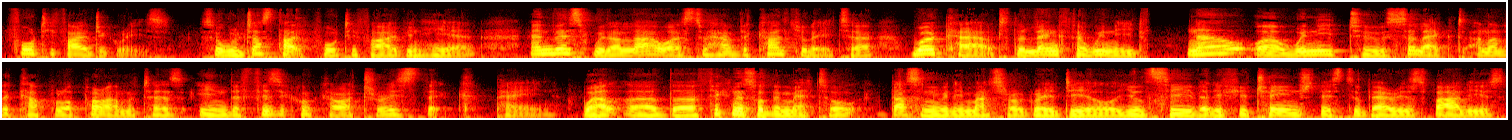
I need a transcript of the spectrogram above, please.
45 degrees. So we'll just type 45 in here and this will allow us to have the calculator work out the length that we need. Now uh, we need to select another couple of parameters in the physical characteristic pane. Well, uh, the thickness of the metal doesn't really matter a great deal. You'll see that if you change this to various values,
